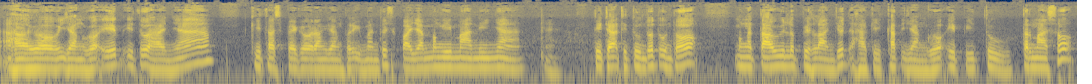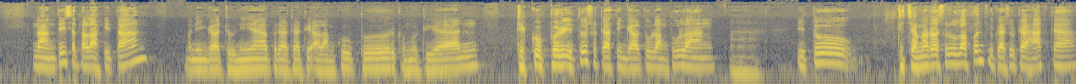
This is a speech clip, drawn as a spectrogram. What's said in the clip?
Hal yang gaib itu hanya kita sebagai orang yang beriman itu supaya mengimaninya. Tidak dituntut untuk mengetahui lebih lanjut hakikat yang gaib itu. Termasuk nanti setelah kita meninggal dunia berada di alam kubur, kemudian dikubur itu sudah tinggal tulang-tulang. Nah, itu di zaman Rasulullah pun juga sudah ada.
